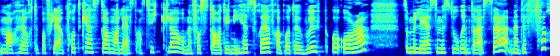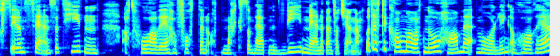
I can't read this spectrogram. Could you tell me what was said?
vi har hørt det på flere podcaster, vi har lest artikler, og vi får stadig nyhetsbrev fra både Whoop og Aura, som vi leser med stor interesse, men det er først i den seneste tiden at HRV har fått den oppmerksomheten vi mener den fortjener. Og dette kommer av at nå har vi måling av HRE,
